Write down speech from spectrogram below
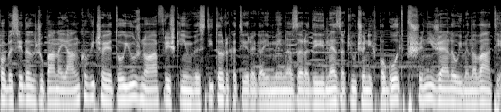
Po besedah župana Jankoviča je to južnoafriški investitor, katerega imena zaradi nezaključenih pogodb še ni želel imenovati.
